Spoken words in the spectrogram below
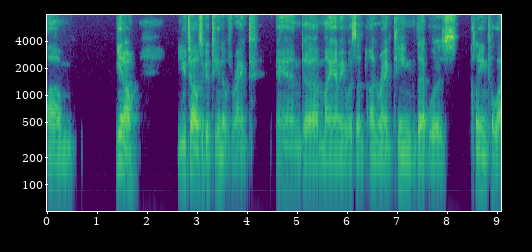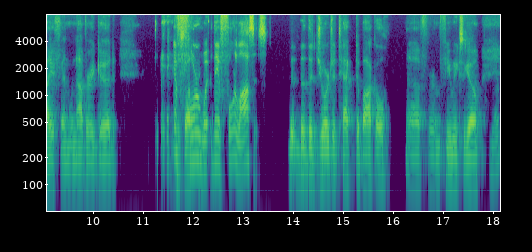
But, um, you know, Utah was a good team that was ranked, and uh, Miami was an unranked team that was clinging to life and not very good. They have four. They have four losses. The the, the Georgia Tech debacle uh, from a few weeks ago. Yep.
